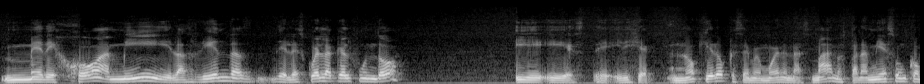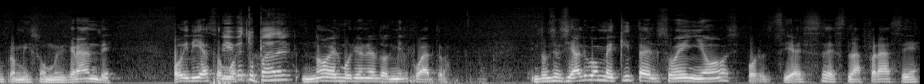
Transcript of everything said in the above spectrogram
me dejó a mí las riendas de la escuela que él fundó y, este, y dije, no quiero que se me mueran las manos, para mí es un compromiso muy grande. Hoy día somos... ¿Vive tu padre? No, él murió en el 2004. Entonces, si algo me quita el sueño, por si esa es la frase,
